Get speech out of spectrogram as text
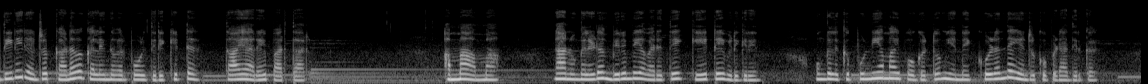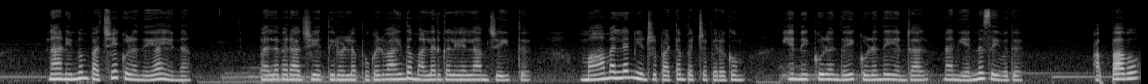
திடீரென்று கனவு கலைந்தவர் போல் திடுக்கிட்டு தாயாரை பார்த்தார். அம்மா அம்மா நான் உங்களிடம் விரும்பிய வரத்தை கேட்டே விடுகிறேன். உங்களுக்கு புண்ணியமாய் போகட்டும் என்னை குழந்தை என்று கூப்பிடாதீர்கள். நான் இன்னும் பச்சை குழந்தையா என்ன? பல்லவ ராஜ்யத்தில் உள்ள புகழ்வாய்ந்த மலர்களை எல்லாம் ஜெயித்து மாமல்லன் என்று பட்டம் பெற்ற பிறகும் என்னை குழந்தை குழந்தை என்றால் நான் என்ன செய்வது? அப்பாவோ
